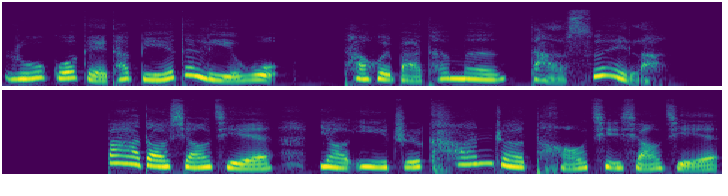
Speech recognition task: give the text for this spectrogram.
如果给他别的礼物，他会把它们打碎了。霸道小姐要一直看着淘气小姐，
